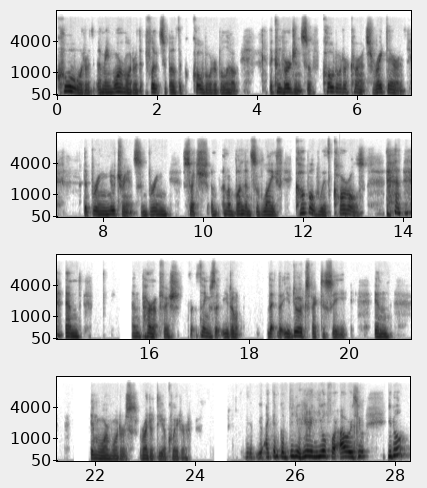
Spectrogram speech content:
cool water, I mean, warm water that floats above the cold water below. The convergence of cold water currents right there that bring nutrients and bring such an abundance of life, coupled with corals and and parrotfish, things that you don't that, that you do expect to see in in warm waters right at the equator. I can continue hearing you for hours. You, you know,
